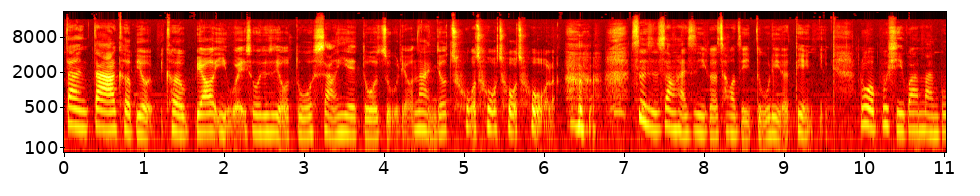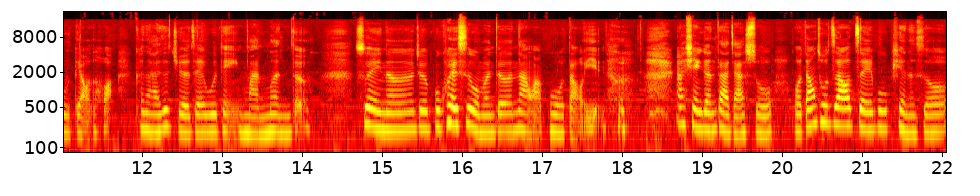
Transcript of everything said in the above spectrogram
但大家可别可不要以为说就是有多商业多主流，那你就错错错错了。事实上，还是一个超级独立的电影。如果不习惯漫步调的话，可能还是觉得这部电影蛮闷的。所以呢，就不愧是我们的纳瓦波导演。那先跟大家说，我当初知道这一部片的时候，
